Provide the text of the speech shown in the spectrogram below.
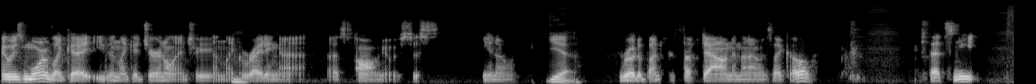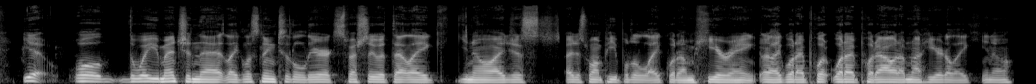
it was more of like a even like a journal entry than like Mm. writing a, a song it was just you know Yeah. wrote a bunch of stuff down and then i was like oh that's neat Yeah. Well, the way you mentioned that, like listening to the lyrics, especially with that, like, you know, I just, I just want people to like what I'm hearing or like what I put, what I put out. I'm not here to like, you know,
